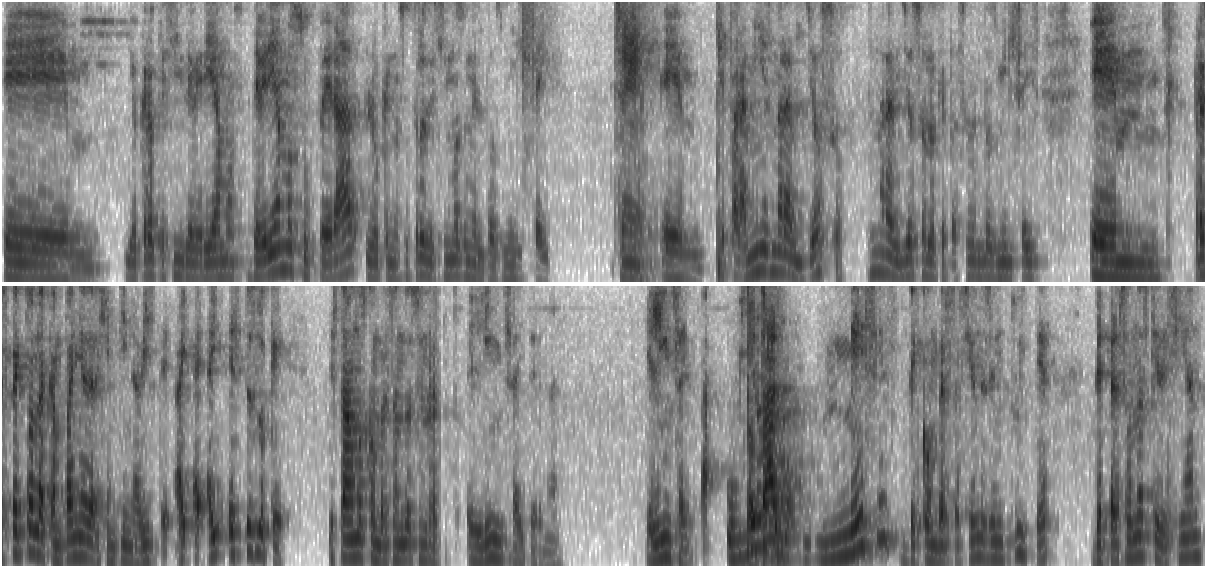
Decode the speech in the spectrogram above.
eh, yo creo que sí deberíamos, deberíamos superar lo que nosotros hicimos en el 2006. Sí. Eh, que para mí es maravilloso, es maravilloso lo que pasó en el 2006. Em, respecto a la campaña de Argentina, viste, esto es lo que estábamos conversando hace un ratito, el insight, hermano. El insight. Ah, hubieron meses de conversaciones en Twitter de personas que decían,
